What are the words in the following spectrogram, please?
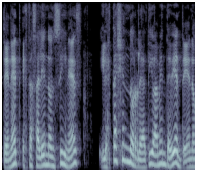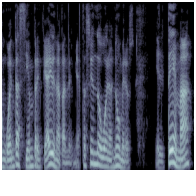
Tenet está saliendo en cines y le está yendo relativamente bien, teniendo en cuenta siempre que hay una pandemia. Está haciendo buenos números. El tema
